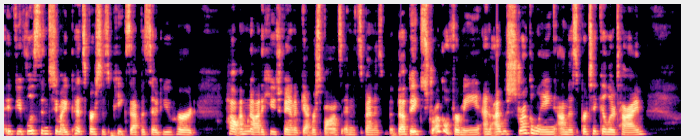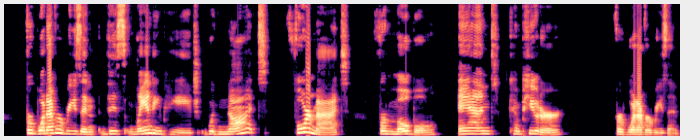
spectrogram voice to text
if you've listened to my Pits versus Peaks episode, you heard how I'm not a huge fan of GetResponse, and it's been a, big struggle for me. And I was struggling on this particular time. For whatever reason, this landing page would not format for mobile and computer for whatever reason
